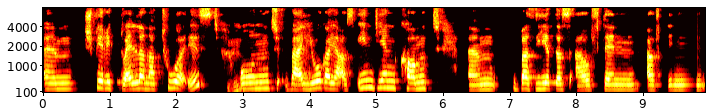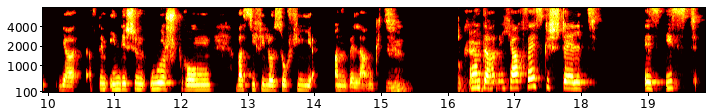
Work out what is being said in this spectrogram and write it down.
ähm, spiritueller Natur ist. Mhm. Und weil Yoga ja aus Indien kommt, ähm, basiert das auf den, auf den, ja, auf dem indischen Ursprung, was die Philosophie anbelangt. Mhm. Okay. Und da habe ich auch festgestellt, es ist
